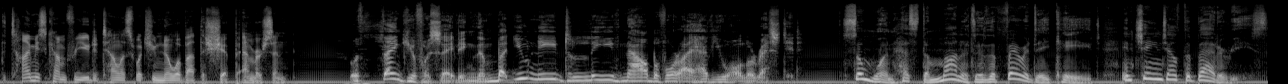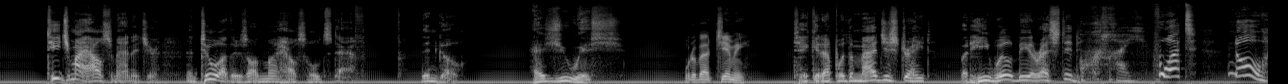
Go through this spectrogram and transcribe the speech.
The time has come for you to tell us what you know about the ship, Emerson. Well, thank you for saving them, but you need to leave now before I have you all arrested. Someone has to monitor the Faraday cage and change out the batteries. Teach my house manager and two others on my household staff. Then go. As you wish. What about Jimmy? Take it up with the magistrate, but he will be arrested. Hi. what? No.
